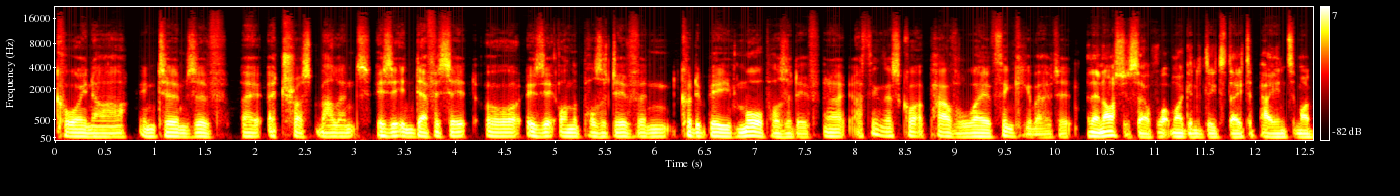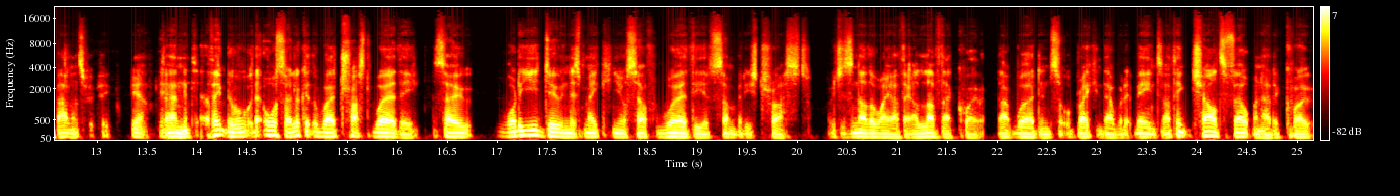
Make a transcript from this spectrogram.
coin are in terms of a, a, trust balance? Is it in deficit or is it on the positive and could it be more positive? And I, I, think that's quite a powerful way of thinking about it. And then ask yourself, what am I going to do today to pay into my balance with people? Yeah. yeah. And I think the, also look at the word trustworthy. So what are you doing that's making yourself worthy of somebody's trust? Which is another way I think I love that quote, that word, and sort of breaking down what it means. I think Charles Feltman had a quote.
